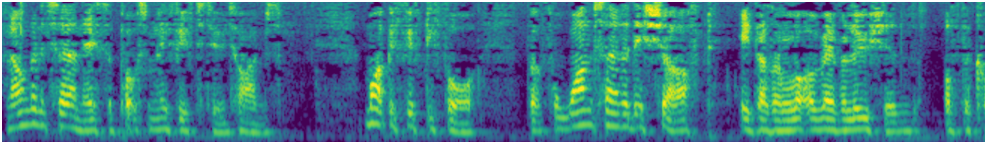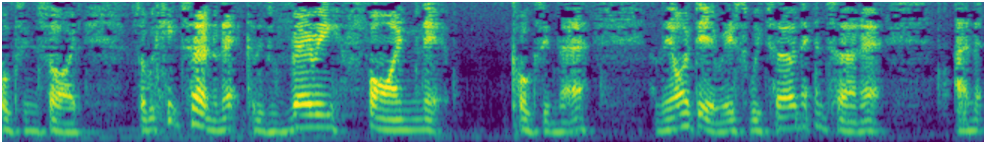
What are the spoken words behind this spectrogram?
And I'm going to turn this approximately 52 times. Might be 54, but for one turn of this shaft, it does a lot of revolutions of the cogs inside. So we keep turning it because it's very fine knit cogs in there. And the idea is we turn it and turn it. And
